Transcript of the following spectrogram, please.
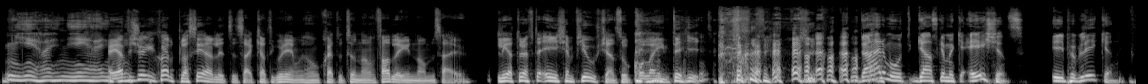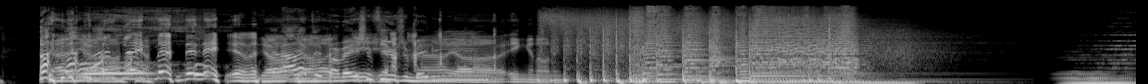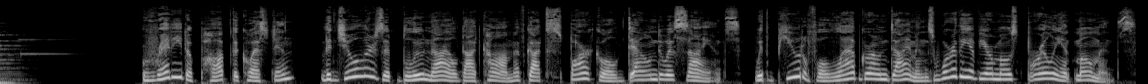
Jag försöker själv placera lite så här kategorier som sjätte tunnan faller inom. Så här. Letar du efter Asian fusion så kolla inte hit. Däremot ganska mycket asians i publiken. Ja, nej, men, nej, nej. Ja, En annan typ av Asian fusion, baby. Jag har ingen aning. Ready to pop the question? The jewelers at BlueNile.com have got sparkle down to a science with beautiful lab grown diamonds worthy of your most brilliant moments.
